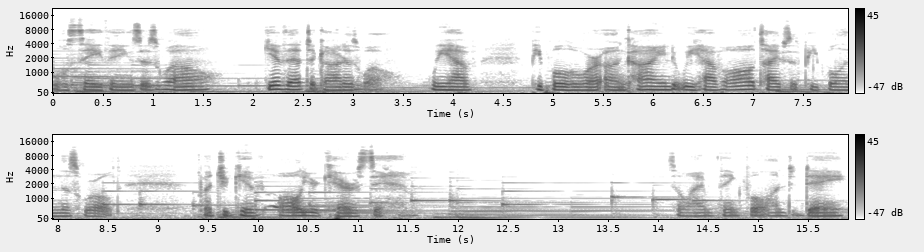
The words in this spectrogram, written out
will say things as well. Give that to God as well. We have people who are unkind. We have all types of people in this world. But you give all your cares to Him. So I'm thankful on today.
